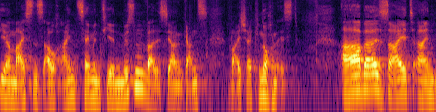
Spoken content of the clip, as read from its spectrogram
die wir meistens auch einzementieren müssen, weil es ja ein ganz weicher Knochen ist. Aber seit ein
